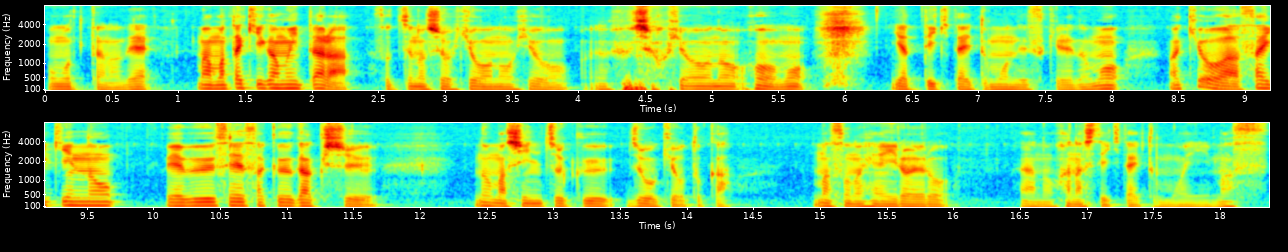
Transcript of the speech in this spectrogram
思ったので、まあ、また気が向いたらそっちの書評の表 書評の方もやっていきたいと思うんですけれども、まあ、今日は最近の web 制作学習のま進捗状況とか、まあ、その辺いろいろあの話していきたいと思います。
